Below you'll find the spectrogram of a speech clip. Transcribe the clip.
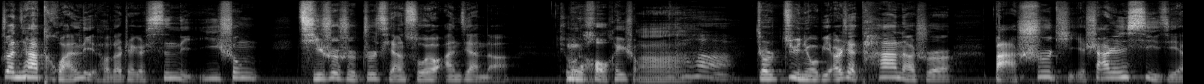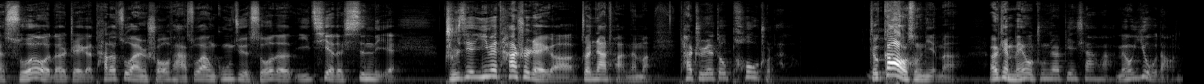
专家团里头的这个心理医生其实是之前所有案件的幕后黑手，啊，啊就是巨牛逼，而且他呢是。把尸体、杀人细节、所有的这个他的作案手法、作案工具、所有的一切的心理，直接因为他是这个专家团的嘛，他直接都剖出来了，就告诉你们，而且没有中间编瞎话，没有诱导你，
